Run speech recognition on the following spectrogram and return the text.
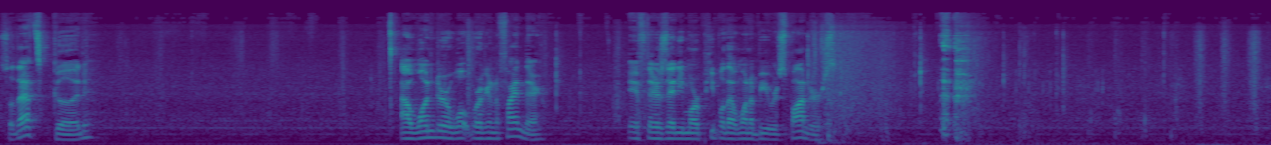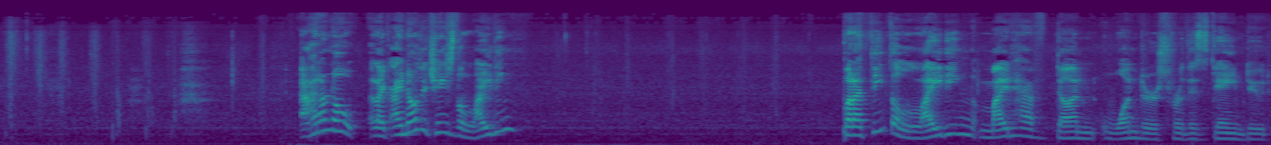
So that's good. I wonder what we're going to find there. If there's any more people that want to be responders. I don't know. Like, I know they changed the lighting. But I think the lighting might have done wonders for this game, dude.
